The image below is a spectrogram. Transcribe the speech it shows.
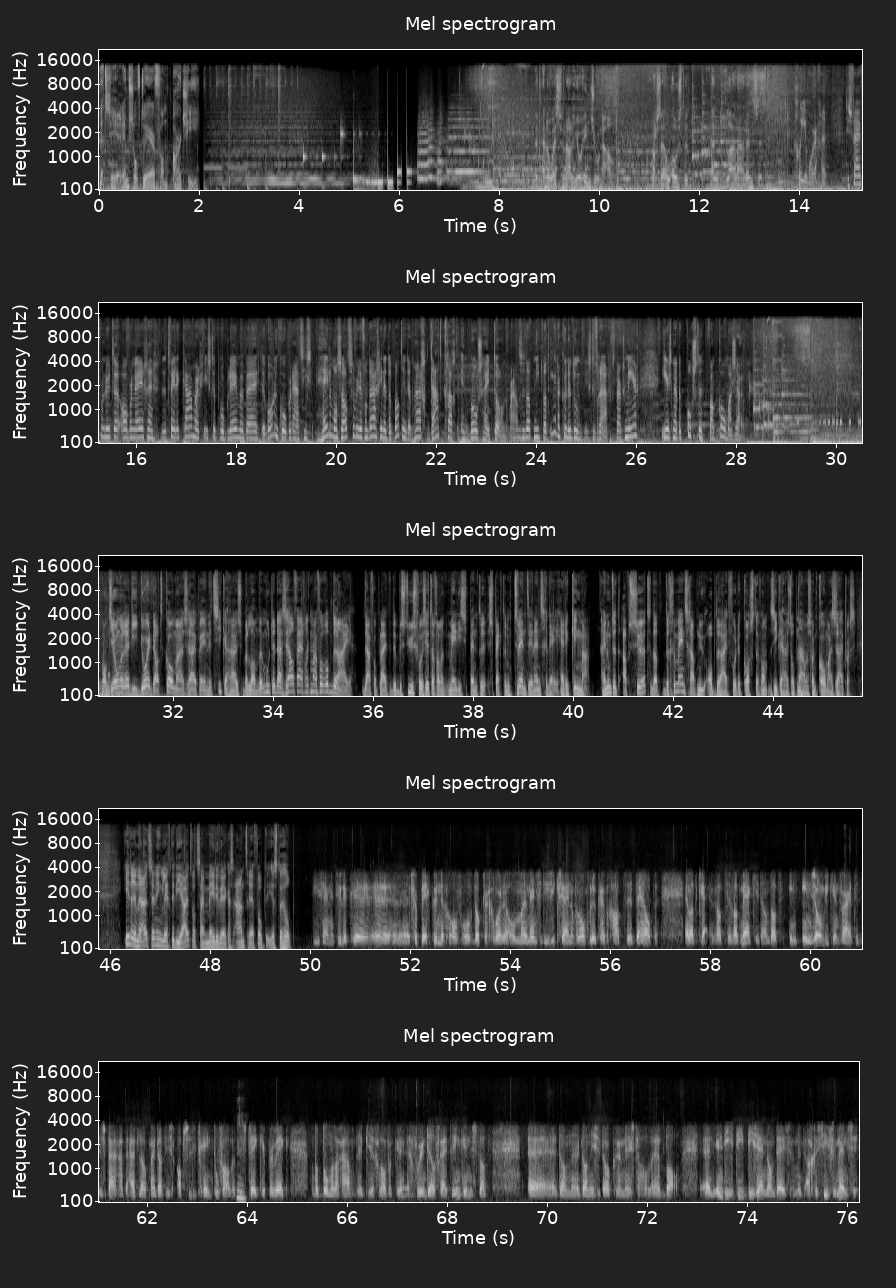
Met CRM-software van Archie. Het NOS Radio 1-journaal. Marcel Oosten en Lara Rensen. Goedemorgen. Het is vijf minuten over negen. De Tweede Kamer is de problemen bij de woningcorporaties helemaal zat. Ze willen vandaag in het debat in Den Haag daadkracht en boosheid tonen. Maar hadden ze dat niet wat eerder kunnen doen, is de vraag. Straks meer. Eerst naar de kosten van coma-zuipen. Want jongeren die door dat coma-zuipen in het ziekenhuis belanden... moeten daar zelf eigenlijk maar voor opdraaien. Daarvoor pleit de bestuursvoorzitter van het Medisch Spectrum Twente in Enschede, Herre Kingma. Hij noemt het absurd dat de gemeenschap nu opdraait... voor de kosten van ziekenhuisopnames van coma-zuipers. Eerder in de uitzending legde hij uit wat zijn medewerkers aantreffen op de eerste hulp. Die zijn natuurlijk uh, uh, verpleegkundige of, of, dokter geworden om uh, mensen die ziek zijn of een ongeluk hebben gehad te helpen. En wat, wat, wat merk je dan? Dat in, in zo'n weekend waar het de spuigaten uitloopt, maar dat is absoluut geen toeval. Het is twee keer per week. Want op donderdagavond heb je geloof ik voor een deel vrij drinken in de stad. dan, dan is het ook meestal bal. En, en die, die, die zijn dan bezig met agressieve mensen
